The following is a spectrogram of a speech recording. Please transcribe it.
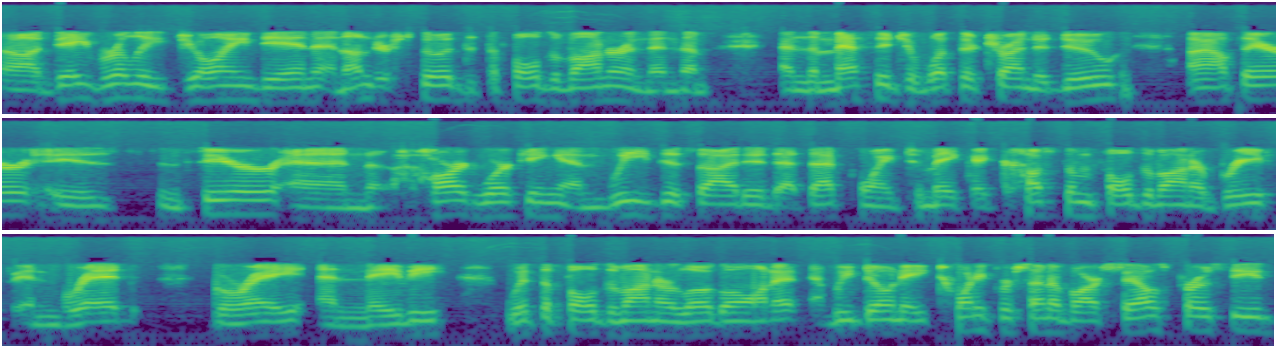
uh, Dave really joined in and understood that the Folds of Honor and then the and the message of what they're trying to do out there is sincere and hardworking, and we decided at that point to make a custom Folds of Honor brief in red, gray, and navy with the Folds of Honor logo on it. And we donate 20% of our sales proceeds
